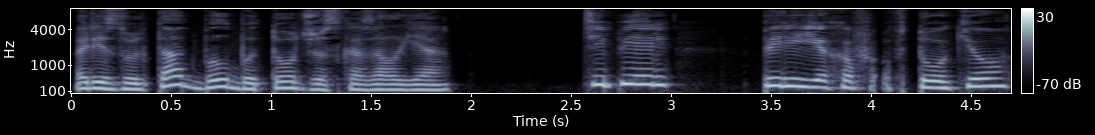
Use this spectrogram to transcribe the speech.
результат был бы тот же», — сказал я. «Теперь, переехав в Токио,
